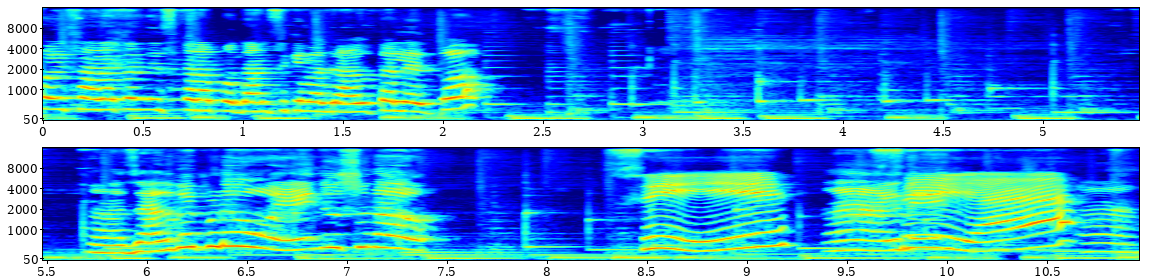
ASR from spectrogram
పోయి సరతం తీసుకురా పో డాన్సిక మరి చదువుతలేదు? చదువు ఇప్పుడు ఏం చూస్తున్నావు? సి ఆ, ఇదే. సి ఆ.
